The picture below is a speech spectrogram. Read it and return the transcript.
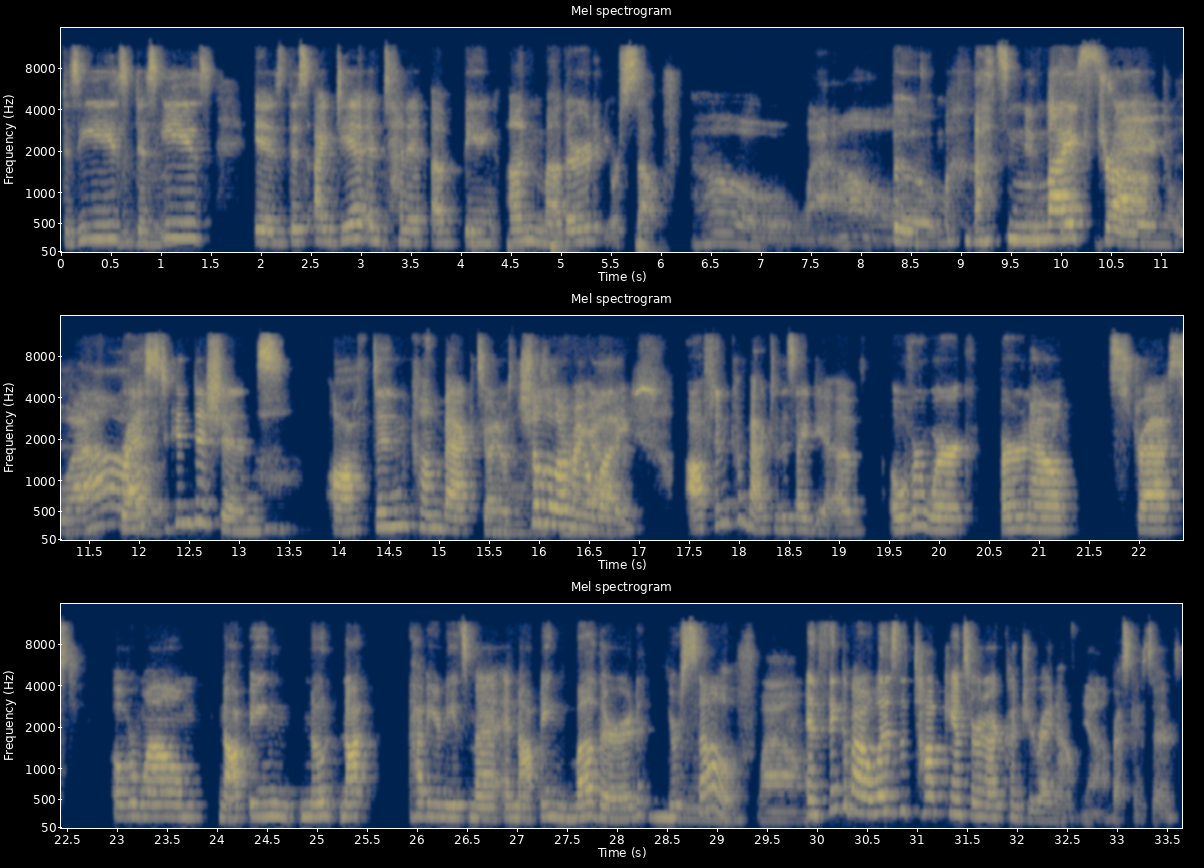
disease Mhm. disease is this idea and tenet of being unmothered yourself Oh wow! boom That's Mic drop. Wow. breast conditions often come back to i know it's chills all over Oh my whole body often come back to this idea of overwork burnout stressed overwhelm not being no not having your needs met and not being mothered yourself Mm, Wow. and think about what is the top cancer in our country right now yeah, breast cancer.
